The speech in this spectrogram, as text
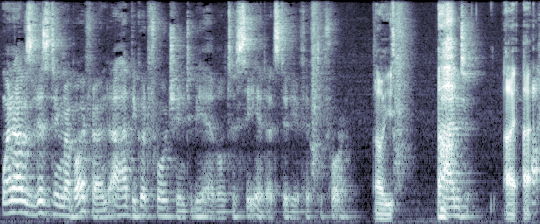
when I was visiting my boyfriend, I had the good fortune to be able to see it at Studio 54. oh, you, And I, I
